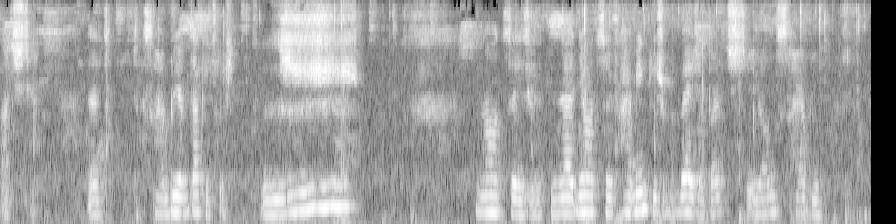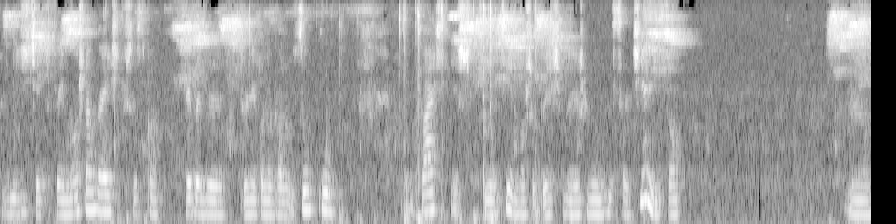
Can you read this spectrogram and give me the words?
Patrzcie. Nawet zrobiłem takie coś. No to jest, nawet nie ma tutaj hrabinki, żeby wejść, a patrzcie ile on zrobił. Widzicie, tutaj można wejść, wszystko. Ja będę do niego nawalał z łuku. No Właśnie, szkielecie, może byśmy już mu wysadzili to. Mm,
